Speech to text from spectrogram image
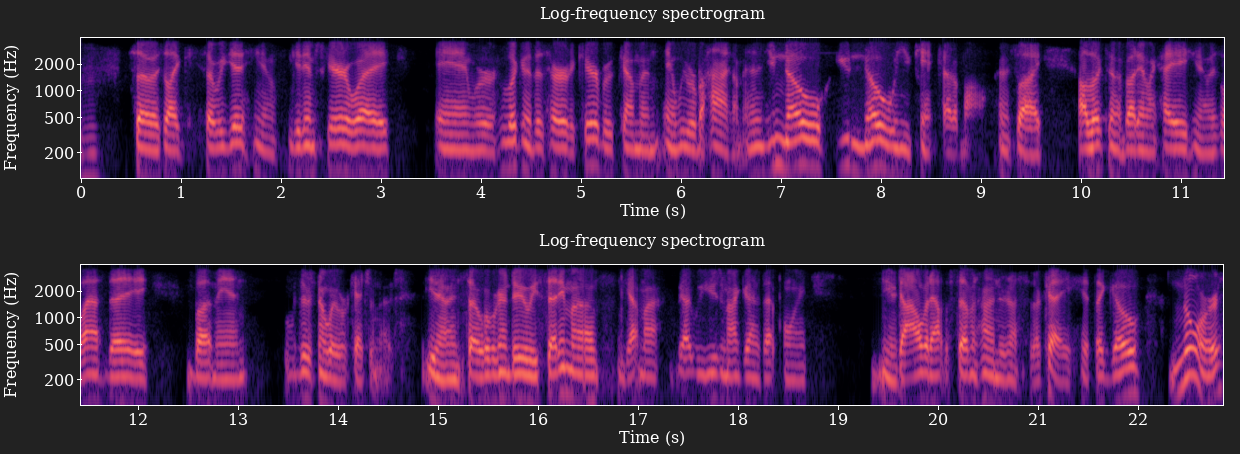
so it's like, so we get, you know, get him scared away, and we're looking at this herd of caribou coming, and we were behind them. And you know, you know when you can't cut them off. And it's like, I looked at my buddy, I'm like, hey, you know, his last day, but man, there's no way we're catching those. You know, and so what we're gonna do, we set him up, got my got we using my gun at that point, you know, dialed it out to seven hundred and I said, Okay, if they go north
